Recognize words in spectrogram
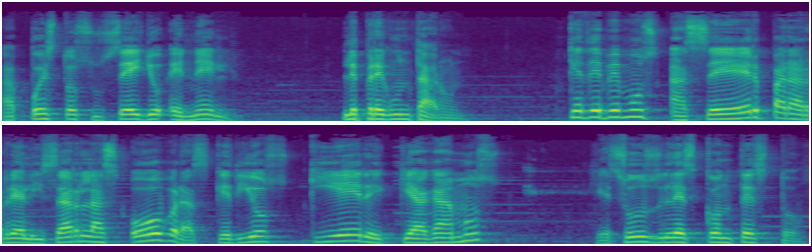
ha puesto su sello en él. Le preguntaron, ¿qué debemos hacer para realizar las obras que Dios quiere que hagamos? Jesús les contestó,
